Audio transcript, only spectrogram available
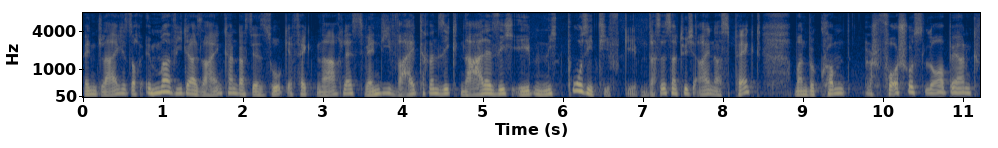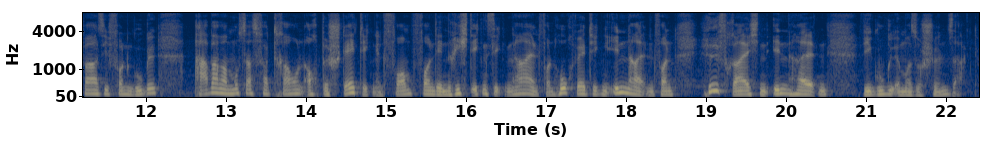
wenngleich es auch immer wieder sein kann, dass der Sogeffekt nachlässt, wenn die weiteren Signale sich eben nicht positiv geben. Das ist natürlich ein Aspekt. Man bekommt Vorschusslorbeeren quasi von Google, aber man muss das Vertrauen auch bestätigen in Form von den richtigen Signalen, von hochwertigen Inhalten, von hilfreichen Inhalten, wie Google immer so schön sagt.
